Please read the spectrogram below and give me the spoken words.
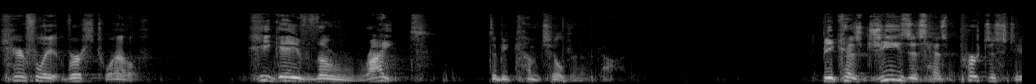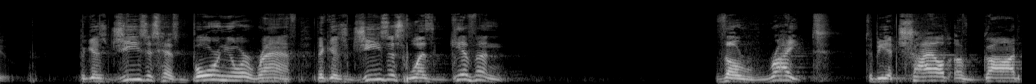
carefully at verse 12. He gave the right to become children of God. Because Jesus has purchased you because Jesus has borne your wrath, because Jesus was given the right to be a child of God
